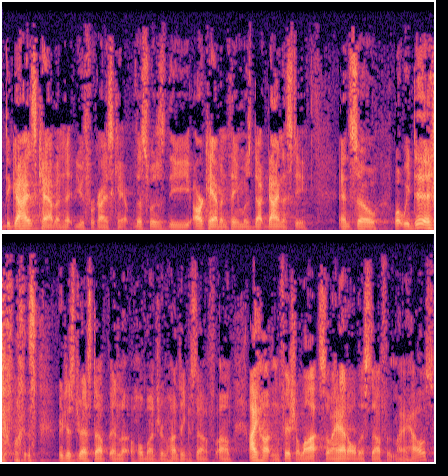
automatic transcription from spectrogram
the guys' cabin at Youth for Christ camp. This was the our cabin theme was Duck Dynasty, and so what we did was we just dressed up in a whole bunch of hunting stuff. Um, I hunt and fish a lot, so I had all this stuff at my house.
